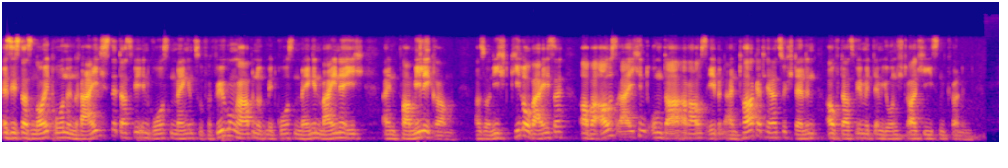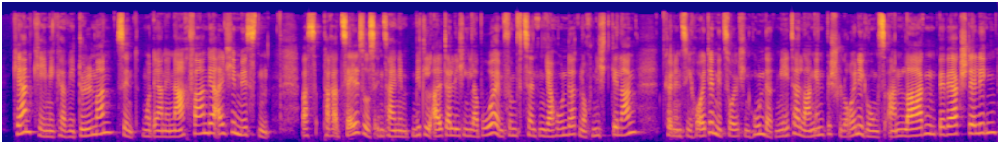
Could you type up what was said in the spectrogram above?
Es ist das neutronenreichste, das wir in großen Mengen zur Verfügung haben. Und mit großen Mengen meine ich ein paar Milligramm. Also nicht kiloweise, aber ausreichend, um daraus eben ein Target herzustellen, auf das wir mit dem Ionenstrahl schießen können. Kernchemiker wie Düllmann sind moderne Nachfahren der Alchemisten. Was Paracelsus in seinem mittelalterlichen Labor im 15. Jahrhundert noch nicht gelang, können sie heute mit solchen 100 Meter langen Beschleunigungsanlagen bewerkstelligen,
